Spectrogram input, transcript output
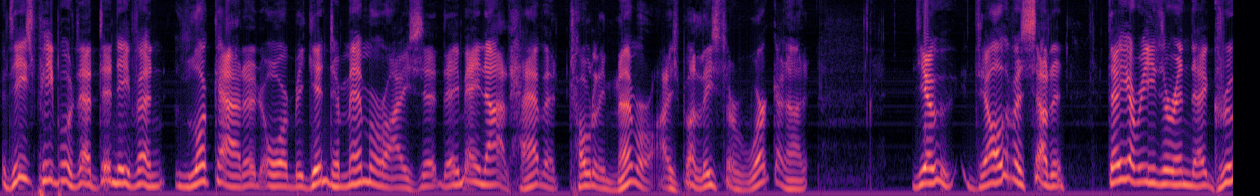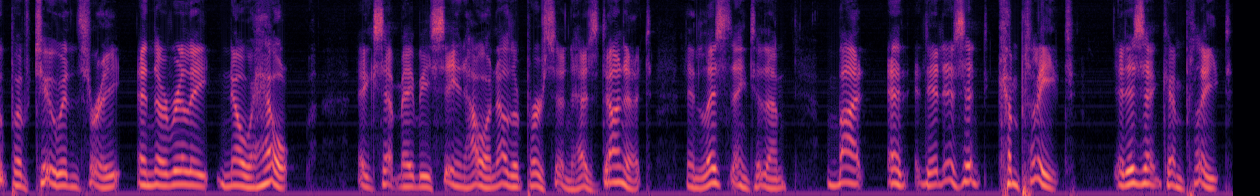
these people that didn't even look at it or begin to memorize it, they may not have it totally memorized, but at least they're working on it. You all of a sudden they are either in that group of two and three, and they're really no help, except maybe seeing how another person has done it and listening to them. But it, it isn't complete. It isn't complete.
